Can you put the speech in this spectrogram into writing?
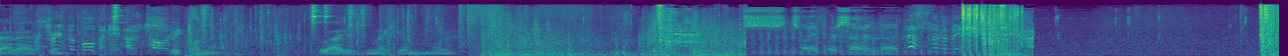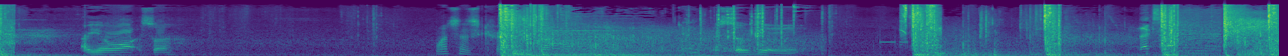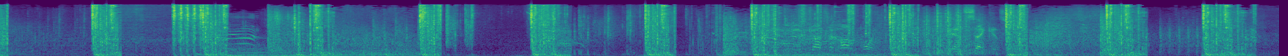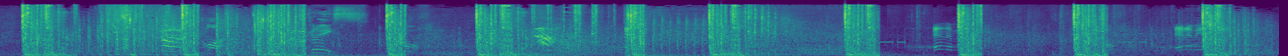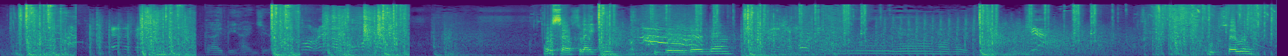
badass. Retrieve the bomb and hit those targets. Sleep on that. So I just make it in the morning. 24 7, dog. Less than a minute. Are you alright, sir? What's this crazy stuff? That's so gay. Next. Enemy's seconds. Lost. Grace. Move. Enemy. Enemy. Enemy. Right behind you. What's up, Flakey? You doing good, bro? Yeah, Enemy support. Keep chilling.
